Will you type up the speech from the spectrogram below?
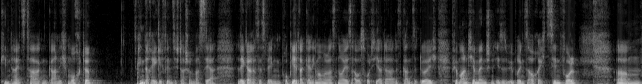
Kindheitstagen gar nicht mochte in der Regel finde ich da schon was sehr Leckeres. Deswegen probiert da gerne immer mal was Neues aus, rotiert da das Ganze durch. Für manche Menschen ist es übrigens auch recht sinnvoll, ähm,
